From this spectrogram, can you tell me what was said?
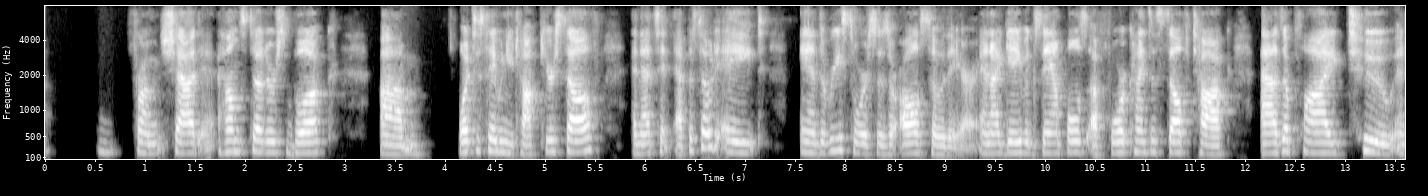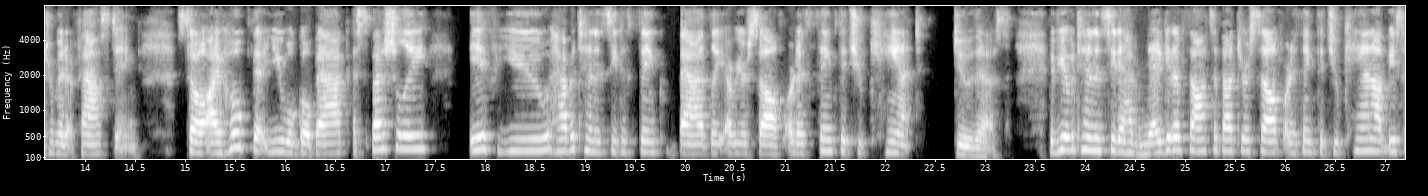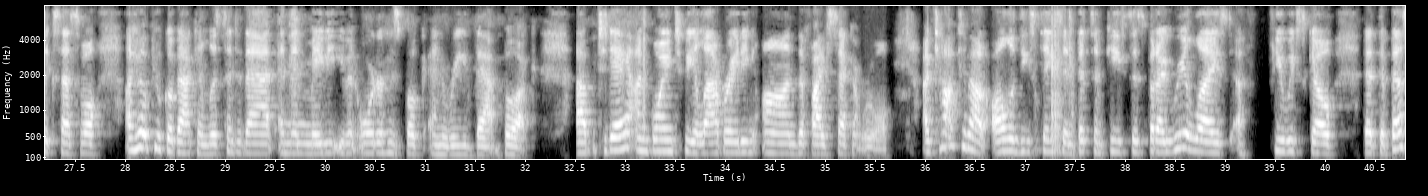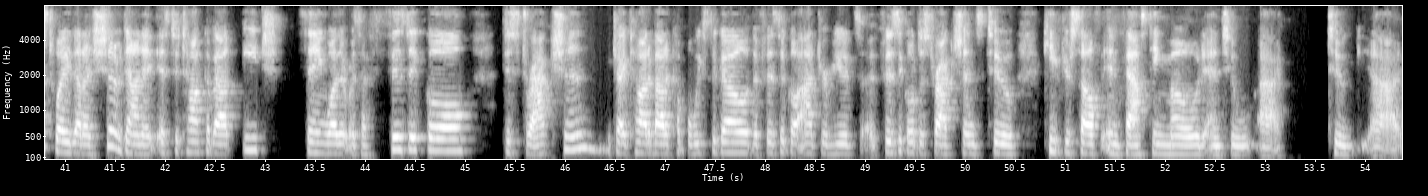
from Shad Helmstetter's book, um, What to Say When You Talk to Yourself. And that's in episode eight. And the resources are also there. And I gave examples of four kinds of self talk as applied to intermittent fasting. So I hope that you will go back, especially if you have a tendency to think badly of yourself or to think that you can't do this. If you have a tendency to have negative thoughts about yourself or to think that you cannot be successful, I hope you'll go back and listen to that and then maybe even order his book and read that book. Uh, today, I'm going to be elaborating on the five second rule. I've talked about all of these things in bits and pieces, but I realized a few weeks ago that the best way that I should have done it is to talk about each thing, whether it was a physical, distraction, which I taught about a couple weeks ago, the physical attributes, uh, physical distractions to keep yourself in fasting mode and to uh, to uh,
